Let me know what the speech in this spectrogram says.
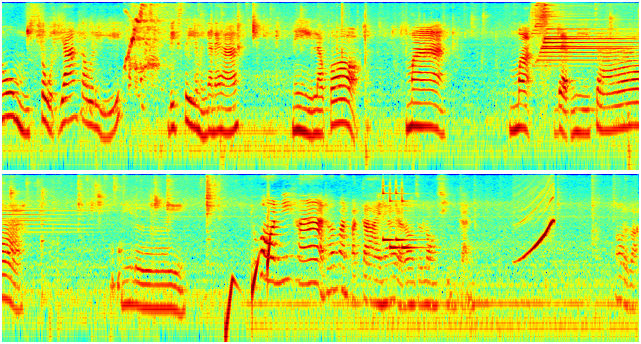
นุ่ม สูตรย่างเกาหลีบิ๊กซีเหมือนกันนะคะ นี่แล้วก็มาหมักแบบนี้จ้า นี่เลยทุก คนนี่ค่ะทอดมันปลากายนะคะเดี๋ยวเราจะลองชิมกันอร่อยปะ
